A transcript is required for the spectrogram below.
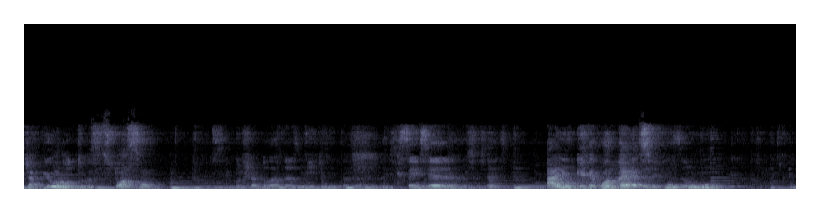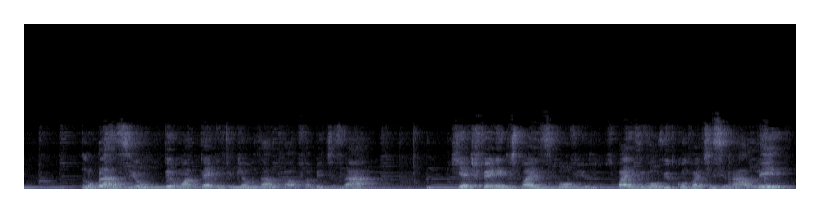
já piorou toda essa situação. Se puxar pelo lado das mídias, então. Sem ser redes sociais. Aí o que que acontece? O, o- no Brasil tem uma técnica que é usada para alfabetizar que é diferente dos países desenvolvidos. Os países desenvolvidos, quando vai te ensinar a ler,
